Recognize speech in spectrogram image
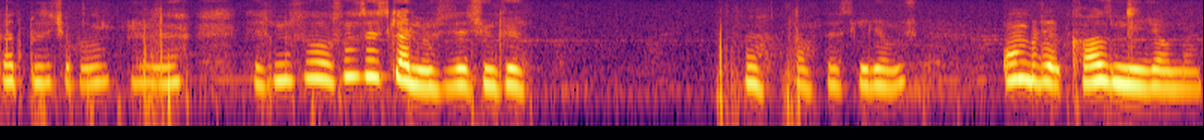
Kat bizi yapalım. Şöyle. Ses nasıl olsun ses gelmiyor size çünkü. Heh, tamam ses geliyormuş. 11'de kazmayacağım ben.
